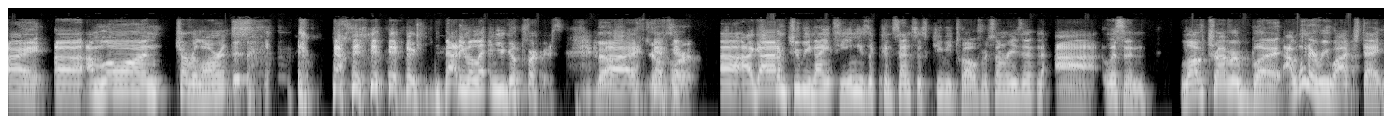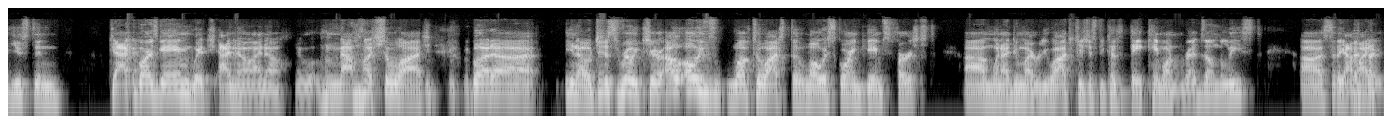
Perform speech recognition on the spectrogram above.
All right, uh, I'm low on Trevor Lawrence. not even letting you go first. No, uh, go for it. Uh, I got him QB 19. He's a consensus QB 12 for some reason. Uh, listen, love Trevor, but I want to rewatch that Houston Jaguars game, which I know, I know, not much to watch, but uh, you know, just really curious. I always love to watch the lowest scoring games first um, when I do my rewatches, just because they came on red zone the least. Uh, so yeah, I might have.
